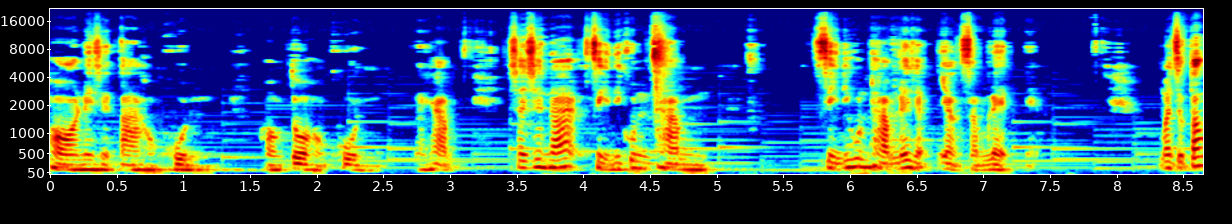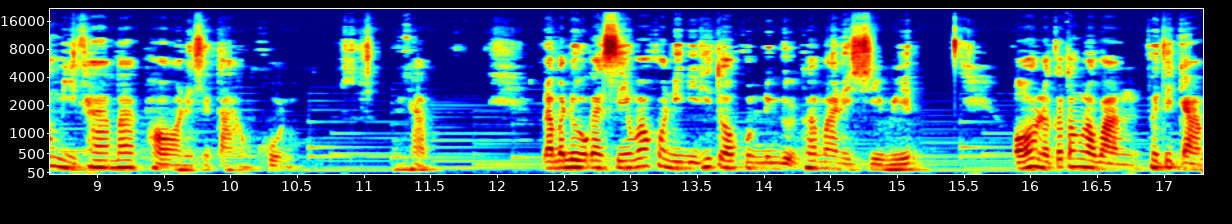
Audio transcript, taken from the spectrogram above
พอในสายตาของคุณของตัวของคุณนะครับชัยชนะสิ่งที่คุณทำสิ่งที่คุณทำได้อย่างสำเร็จเนี่ยมันจะต้องมีค่ามากพอในสายตาของคุณนะครับ เรามาดูกันซิว่าคนดีๆที่ตัวคุณดึงดูดเข้ามาในชีวิตอ๋อเราก็ต้องระวังพฤติกรรม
